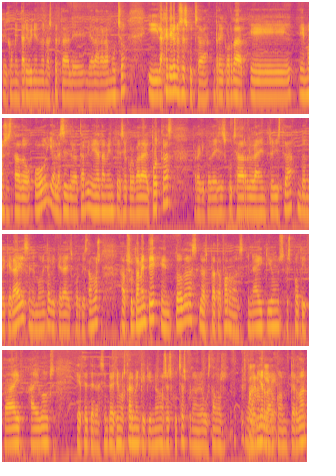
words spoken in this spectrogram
el comentario viniendo de una experta le, halagará mucho. Y la gente que nos escucha, recordad, eh, hemos estado hoy a las 6 de la tarde, inmediatamente se colgará el podcast para que podáis escuchar la entrevista donde queráis, en el momento que queráis, porque estamos absolutamente en todas las plataformas, en iTunes, Spotify, iVoox etcétera. Siempre decimos, Carmen, que quien no nos escuchas porque no le gustamos una mierda, con perdón,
